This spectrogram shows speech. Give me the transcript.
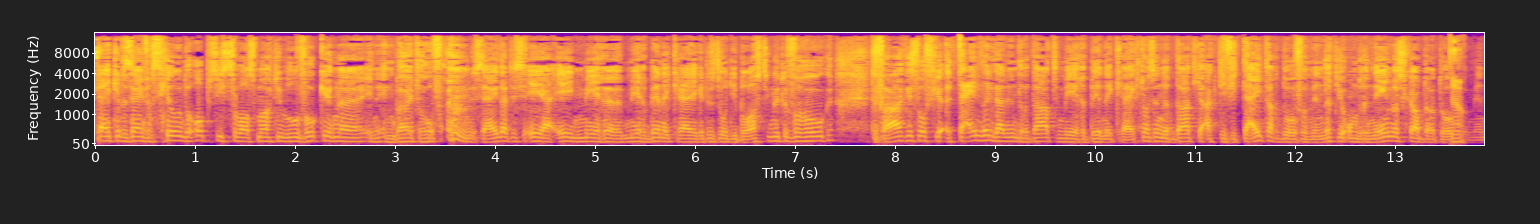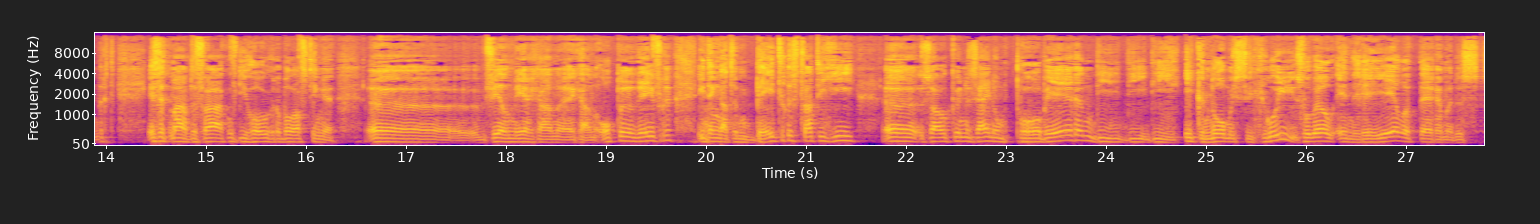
kijk, er zijn verschillende opties, zoals Martin Wolf ook in, uh, in, in Buitenhof zei. Dat is EA1 meer, uh, meer binnenkrijgen, dus door die belastingen te verhogen. De vraag is of je uiteindelijk dan inderdaad meer binnenkrijgt. Als inderdaad je activiteit daardoor vermindert, je ondernemerschap daardoor ja. vermindert, is het maar de vraag of die hogere belastingen uh, veel meer gaan, gaan opleveren. Ik denk dat een betere strategie zou kunnen zijn om proberen die, die, die economische groei, zowel in reële termen, dus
